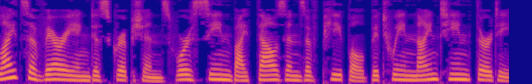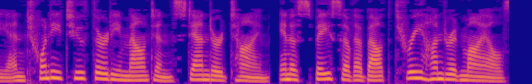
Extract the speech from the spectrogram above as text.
Lights of varying descriptions were seen by thousands of people between 1930 and 2230 Mountain Standard Time, in a space of about 300 miles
